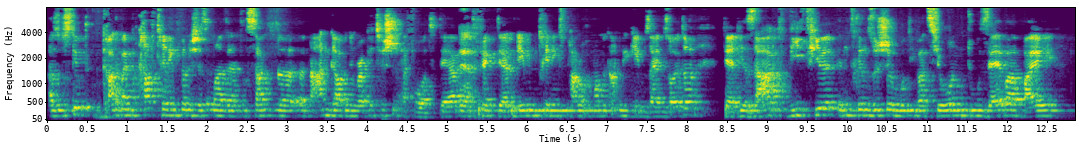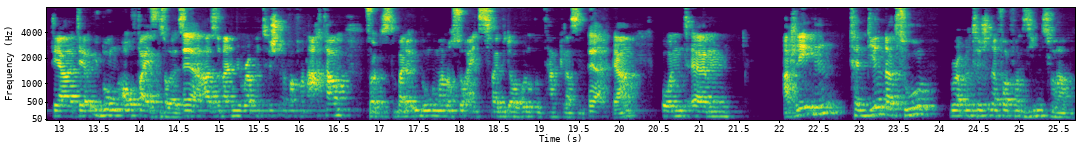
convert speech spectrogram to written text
also es gibt, gerade beim Krafttraining finde ich das immer sehr interessant, eine, eine Angabe, den Repetition Effort, der im Ja. Endeffekt, der neben dem Trainingsplan auch immer mit angegeben sein sollte, der dir sagt, wie viel intrinsische Motivation du selber bei der, der Übung aufweisen sollst. Ja. Also wenn wir Repetition Effort von 8 haben, solltest du bei der Übung immer noch so eins, zwei Wiederholungen im Tank lassen. Ja, Ja, und ähm, Athleten tendieren dazu, Repetition Effort von sieben zu haben.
